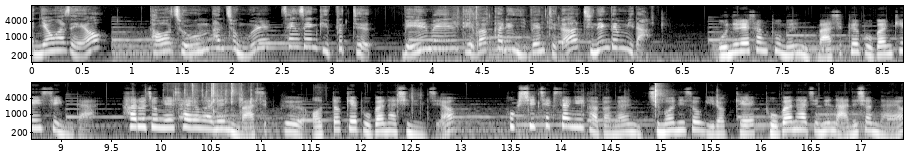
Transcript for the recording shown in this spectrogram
안녕하세요. 더 좋은 판촉물 생생 기프트 매일매일 대박 할인 이벤트가 진행됩니다. 오늘의 상품은 마스크 보관 케이스입니다. 하루 종일 사용하는 마스크 어떻게 보관하시는지요? 혹시 책상 위 가방 안 주머니 속 이렇게 보관하지는 않으셨나요?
